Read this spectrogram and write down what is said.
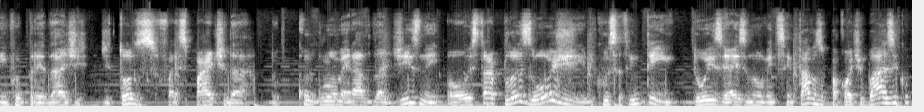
tem propriedade de todos, faz parte da, do conglomerado da Disney. O Star Plus hoje ele custa R$ 32,90 o pacote básico.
